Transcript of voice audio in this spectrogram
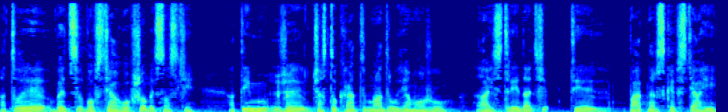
A to je vec vo vzťahu vo všeobecnosti. A tým, že častokrát mladí ľudia môžu aj striedať tie partnerské vzťahy,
